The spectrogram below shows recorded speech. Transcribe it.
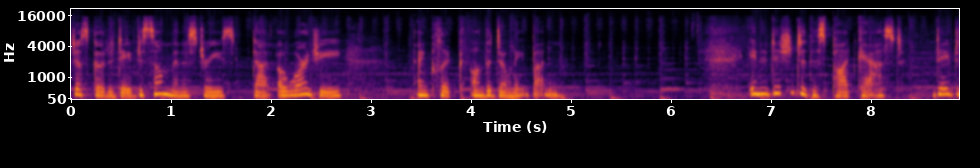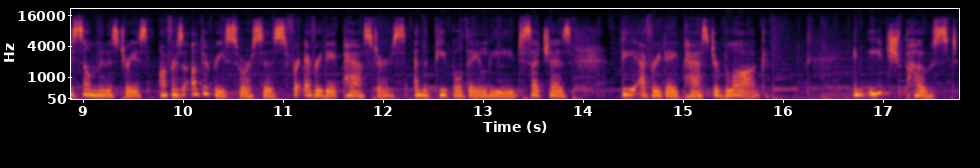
just go to davedeselmministries.org and click on the donate button. In addition to this podcast, Dave DeSelm Ministries offers other resources for everyday pastors and the people they lead, such as the Everyday Pastor blog. In each post,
